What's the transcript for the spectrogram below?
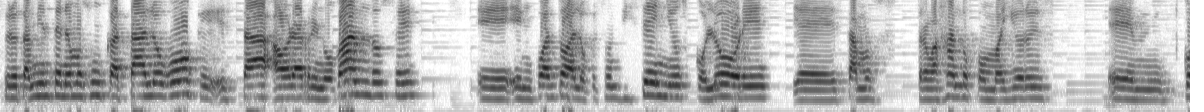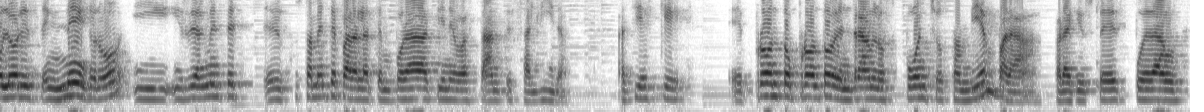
pero también tenemos un catálogo que está ahora renovándose eh, en cuanto a lo que son diseños, colores, eh, estamos trabajando con mayores em, colores en negro y, realmente eh, justamente para la temporada tiene bastante salida. Así es que pronto, pronto vendrán los ponchos también para, para que ustedes puedan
